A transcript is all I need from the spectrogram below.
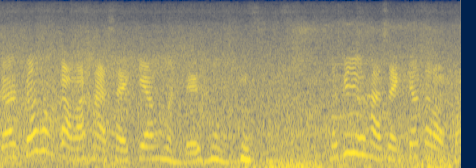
ก็ก็คงกลับมาหาดทรายแก้วเหมือนเดิมแล้วก็อยู่หาดทรายแก้วตลอดไป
